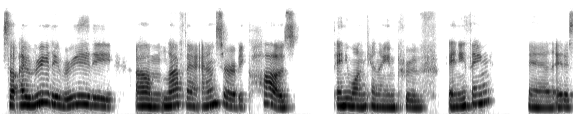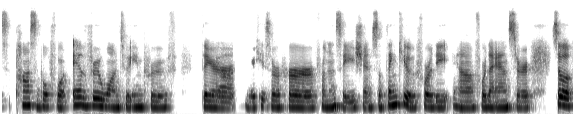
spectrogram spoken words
So I really, really um, love that answer because anyone can improve anything. And it is possible for everyone to improve their yeah. his or her pronunciation. So thank you for the uh, for the answer. So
